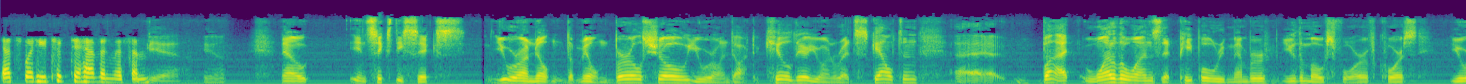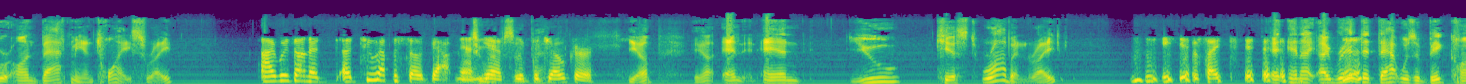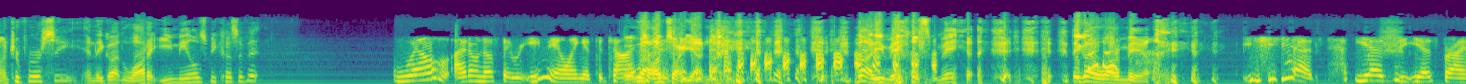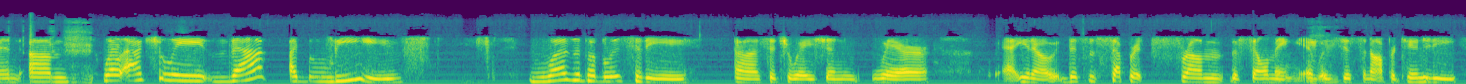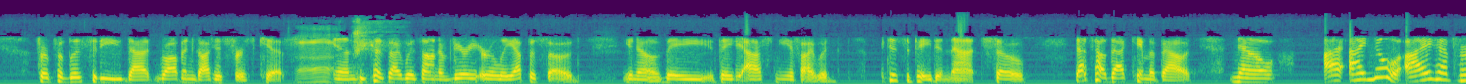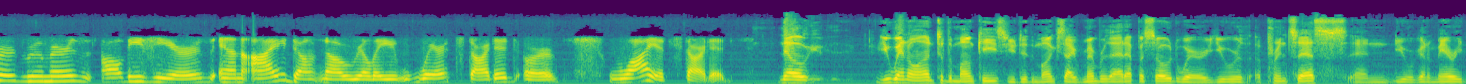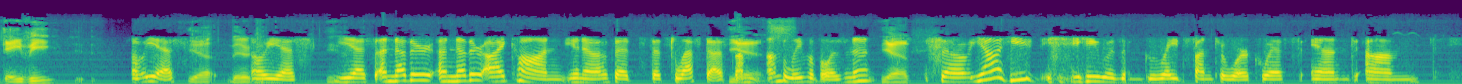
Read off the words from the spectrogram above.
that's what he took to heaven with him. Yeah, yeah. Now, in '66, you were on Milton, the Milton Berle Show. You were on Dr. Kildare. You were on Red Skelton. Uh, but one of the ones that people remember you the most for, of course, you were on Batman twice, right? I was on a, a two episode Batman, Two yes, episode with the Joker. Yep, yeah. And and you kissed Robin, right? yes, I did. And, and I, I read that that was a big controversy, and they got a lot of emails because of it. well, I don't know if they were emailing at the time. well, I'm sorry, yeah, not, not emails, mail. they got a lot of mail. yes, yes, yes, Brian. Um, well, actually, that I believe was a publicity uh, situation where, you know, this is separate from the filming. It was just an opportunity for publicity that Robin got his first kiss, Ah. and because I was on a very early episode, you know, they they asked me if I would participate in that. So that's how that came about. Now, I, I know I have heard rumors all these years, and I don't know really where it started or why it started. Now, you went on to the Monkees. You did the Monkees. I remember that episode where you were a princess and you were going to marry Davy. Oh yes, Yeah, there. oh yes, Yeah. yes. Another another icon, you know, that's that's left us. Un- Yes. unbelievable, isn't it? Yeah, So yeah, he he he was a great fun to work with, and um,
